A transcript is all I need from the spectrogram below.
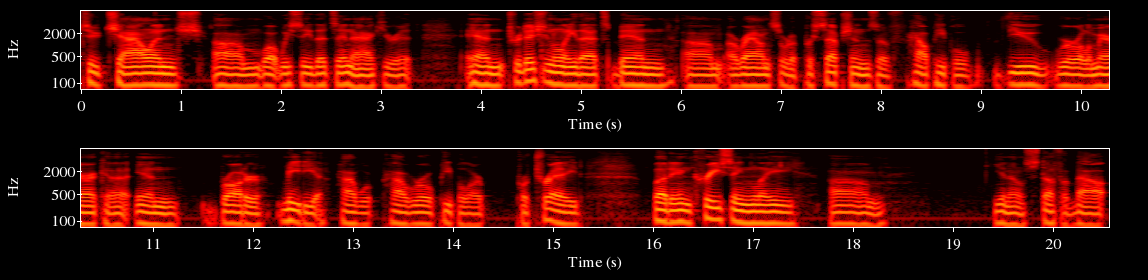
to challenge um, what we see that's inaccurate, and traditionally, that's been um, around sort of perceptions of how people view rural America in broader media, how how rural people are portrayed, but increasingly, um, you know, stuff about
